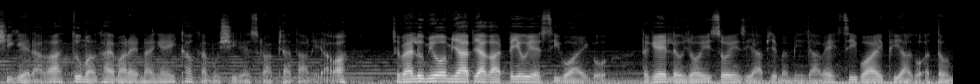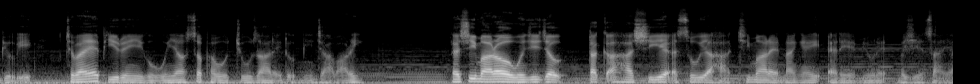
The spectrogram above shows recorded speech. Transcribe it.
ရှိခဲ့တာကသူ့မှာခိုင်မာတဲ့နိုင်ငံရေးထောက်ခံမှုရှိတယ်ဆိုတာပြသနေတာပါဂျပန်လူမျိုးအများပြားကတရုတ်ရဲ့စီးပွားရေးကိုတကယ်လုံခြုံရေးစိုးရင်စရာဖြစ်မမြင်ကြပဲစီးပွားရေးဖိအားကိုအသုံးပြုပြီးဂျပန်ရဲ့ပြည်တွင်းရေးကိုဝင်ရောက်ဆွတ်ဖက်ဖို့ကြိုးစားတယ်လို့မြင်ကြပါတယ်လက်ရှိမှာတော့ဝန်ကြီးချုပ် တကာဟာရှီရဲ့အစိုးရဟာကြီးမားတဲ့နိုင်ငံရေးအန်ရမျိုးနဲ့မရင်ဆိုင်ရ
